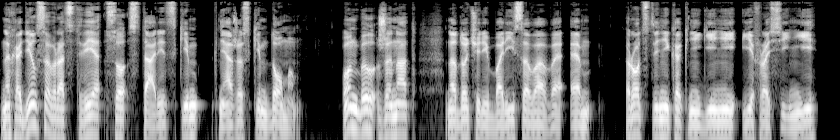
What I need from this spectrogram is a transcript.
находился в родстве со Старицким княжеским домом. Он был женат на дочери Борисова В.М., родственника княгини Ефросиньи.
